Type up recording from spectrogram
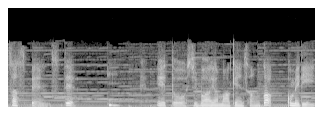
サスペンスで、えっ、と、柴山健さんがコメディ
